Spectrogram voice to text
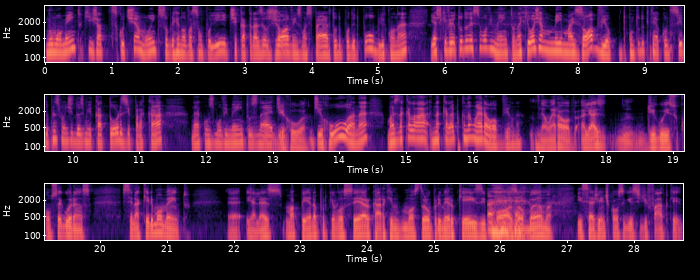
no momento que já discutia muito sobre renovação política, trazer os jovens mais perto do poder público, né? E acho que veio tudo nesse movimento, né? Que hoje é meio mais óbvio com tudo que tem acontecido, principalmente de 2014 para cá, né? Com os movimentos, né? De, de, rua. De rua, né? Mas naquela, naquela época não era óbvio, né? Não era óbvio. Aliás, digo isso com segurança se naquele momento, é, e aliás, uma pena porque você era o cara que mostrou o primeiro case pós-Obama, e se a gente conseguisse de fato, que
